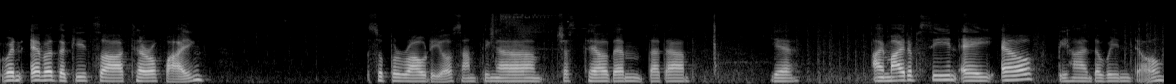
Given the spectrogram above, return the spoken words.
whenever the kids are terrifying, super rowdy or something, uh, just tell them that, uh, yeah, I might have seen a elf behind the window.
